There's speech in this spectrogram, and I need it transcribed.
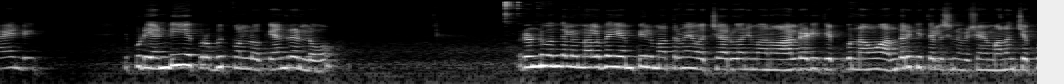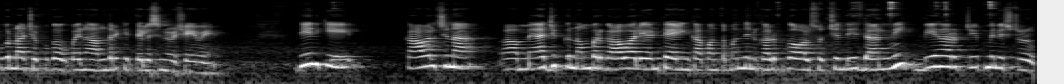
హాయ్ అండి. ఇప్పుడు ఎన్డీఏ ప్రభుత్వంలో కేంద్రంలో రెండు వందల నలభై ఎంపీలు మాత్రమే వచ్చారు అని మనం ఆల్రెడీ చెప్పుకున్నాము. అందరికీ తెలిసిన విషయమే. మనం చెప్పుకున్నా చెప్పుకోకపోయినా అందరికీ తెలిసిన విషయమే. దీనికి కావలసిన ఆ మ్యాజిక్ నంబర్ కావాలి అంటే ఇంకా కొంతమందిని కలుపుకోవాల్సి వచ్చింది. దాన్ని Bihar chief minister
